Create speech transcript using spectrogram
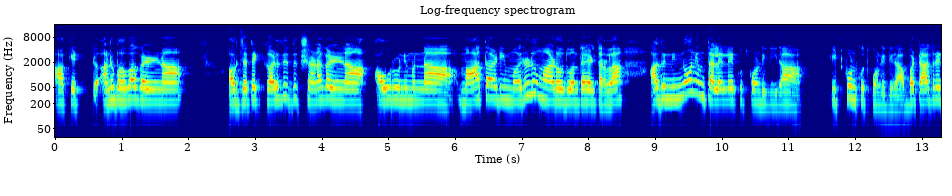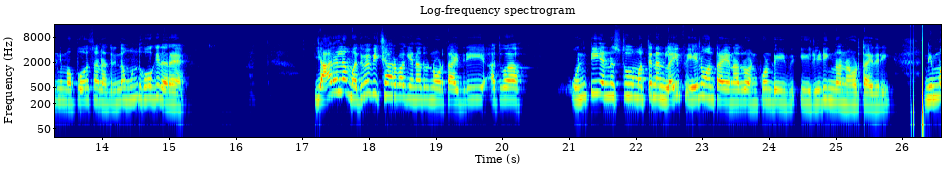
ಆ ಕೆಟ್ಟ ಅನುಭವಗಳನ್ನ ಅವ್ರ ಜೊತೆ ಕಳೆದಿದ್ದ ಕ್ಷಣಗಳನ್ನ ಅವರು ನಿಮ್ಮನ್ನ ಮಾತಾಡಿ ಮರಳು ಮಾಡೋದು ಅಂತ ಹೇಳ್ತಾರಲ್ಲ, ಅದನ್ನಿನ್ನೂ ನಿಮ್ಮ ತಲೆಯಲ್ಲೇ ಕೂತ್ಕೊಂಡಿದ್ದೀರಾ? ಇಟ್ಕೊಂಡು ಕೂತ್ಕೊಂಡಿದ್ದೀರಾ? ಬಟ್ ಆದರೆ ನಿಮ್ಮ ಪರ್ಸನ್ ಅದರಿಂದ ಮುಂದೆ ಹೋಗಿದ್ದಾರೆ ಯಾರೆಲ್ಲ ಮದುವೆ ವಿಚಾರವಾಗಿ ಏನಾದರೂ ನೋಡ್ತಾ ಇದ್ರಿ? ಅಥವಾ ಒಂಟಿ ಅನ್ನಿಸ್ತು, ಮತ್ತು ನನ್ನ ಲೈಫ್ ಏನು ಅಂತ ಏನಾದರೂ ಅಂದ್ಕೊಂಡು ಈ ಈ ರೀಡಿಂಗ್ನ ನೋಡ್ತಾ ಇದ್ದೀರಿ? ನಿಮ್ಮ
